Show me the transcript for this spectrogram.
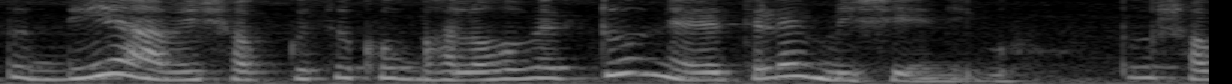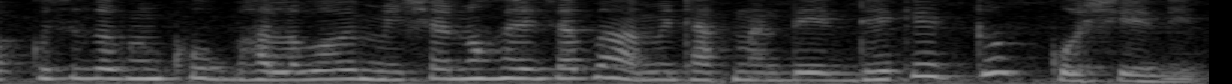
তো দিয়ে আমি সব কিছু খুব ভালোভাবে একটু নেড়ে চেড়ে মিশিয়ে নিব। তো সব কিছু যখন খুব ভালোভাবে মেশানো হয়ে যাবে, আমি ঢাকনা দিয়ে ঢেকে একটু কষিয়ে নিব।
